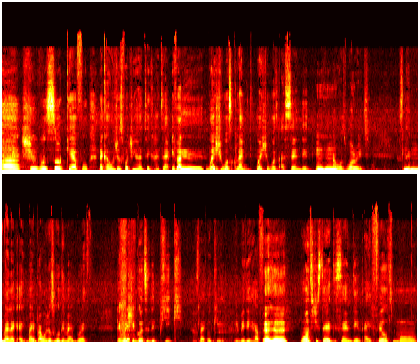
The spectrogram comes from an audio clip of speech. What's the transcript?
uh, she was so careful. Like I was just watching her take her time. In fact, yeah. when she was climbing, when she was ascending, mm-hmm. I was worried. It's like mm-hmm. my like I, my, I was just holding my breath. Then when she got to the peak, I was like, okay, you made it happen. Uh-huh. Once she started descending, I felt more.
